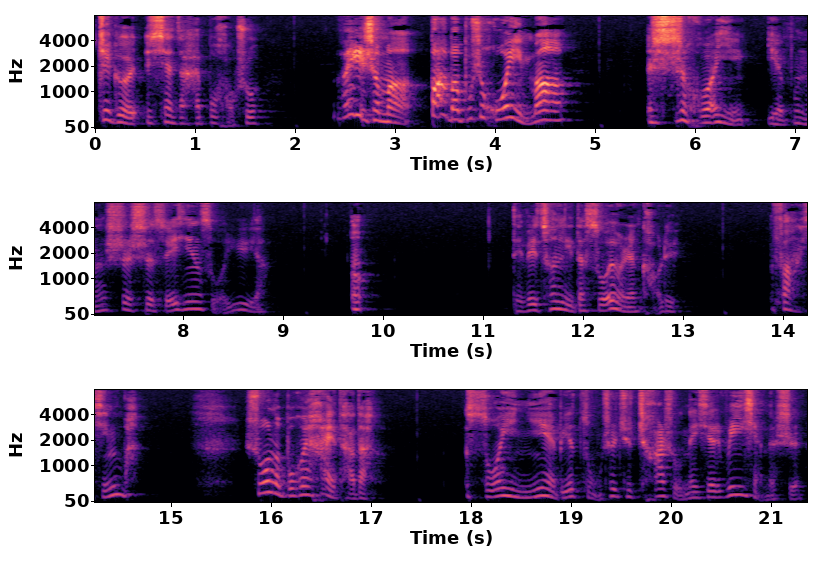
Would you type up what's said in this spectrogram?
这个现在还不好说。为什么？爸爸不是火影吗？是火影，也不能事事随心所欲呀。嗯，得为村里的所有人考虑。放心吧，说了不会害他的。所以你也别总是去插手那些危险的事。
